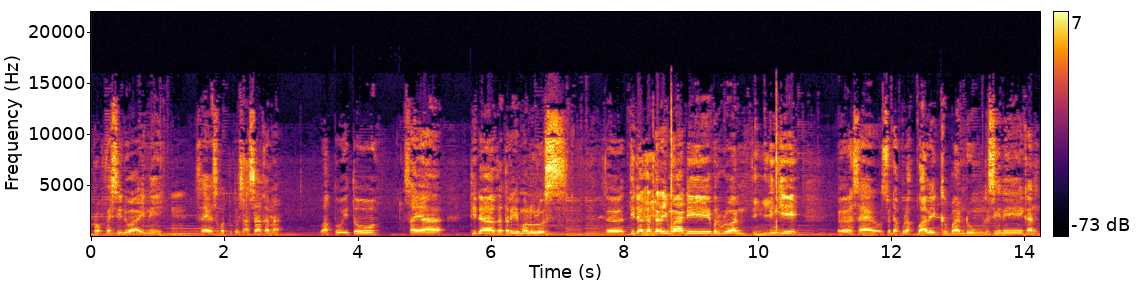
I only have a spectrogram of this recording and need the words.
profesi dua ini. hmm. Saya sempat putus asa karena waktu itu saya tidak keterima lulus, eh, tidak Di- keterima di perguruan Tinggi. tinggi. Eh, saya sudah bolak balik ke Bandung ke sini kan,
